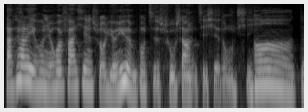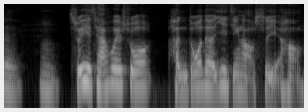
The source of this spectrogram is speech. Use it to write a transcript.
打开了以后，你会发现说远远不止书上的这些东西。哦，对，嗯，所以才会说很多的易经老师也好。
